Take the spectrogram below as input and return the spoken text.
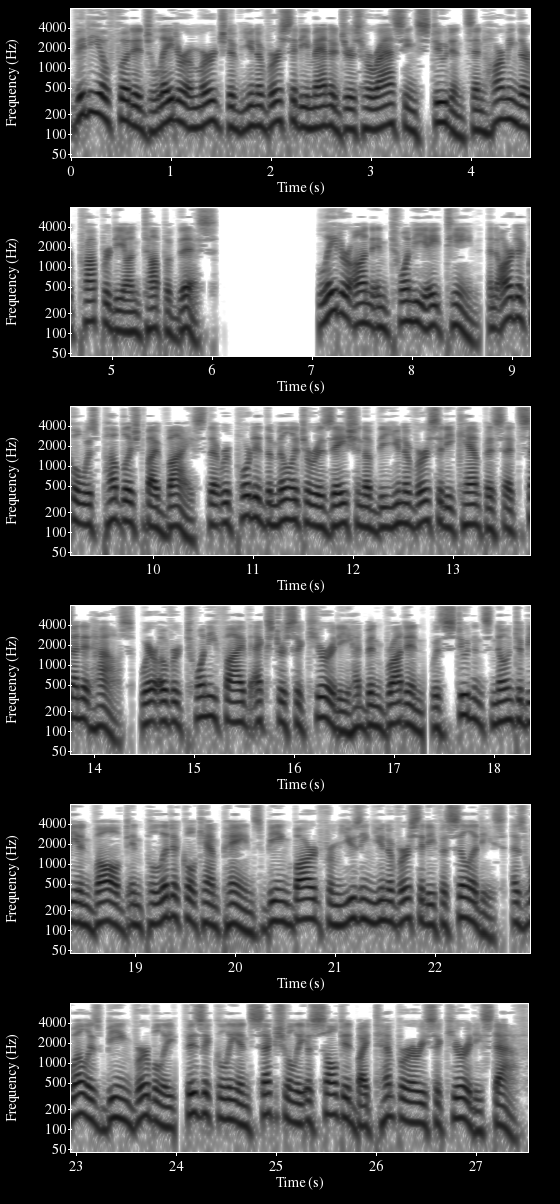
Video footage later emerged of university managers harassing students and harming their property on top of this. Later on in 2018, an article was published by Vice that reported the militarization of the university campus at Senate House, where over 25 extra security had been brought in, with students known to be involved in political campaigns being barred from using university facilities, as well as being verbally, physically and sexually assaulted by temporary security staff.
